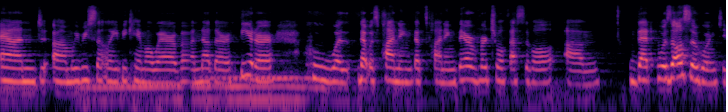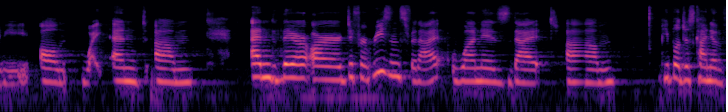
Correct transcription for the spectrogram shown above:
and um, we recently became aware of another theater who was that was planning that's planning their virtual festival um, that was also going to be all white. And um, and there are different reasons for that. One is that um, people just kind of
